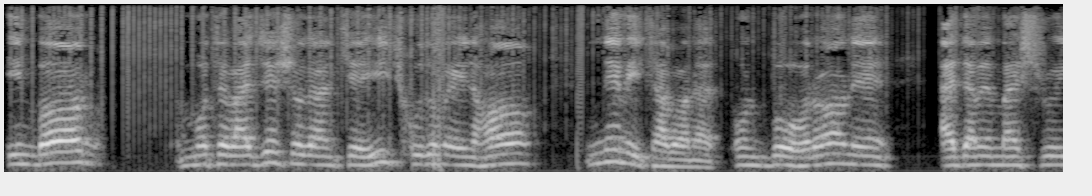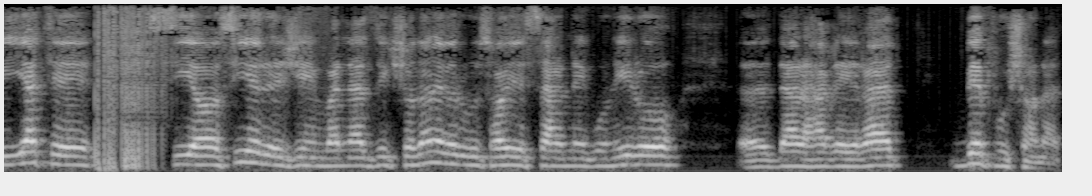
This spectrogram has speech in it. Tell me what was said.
این بار متوجه شدن که هیچ کدوم اینها نمی‌تواند اون بحران عدم مشروعیت سیاسی رژیم و نزدیک شدن به روزهای سرنگونی رو در حقیقت بپوشاند.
